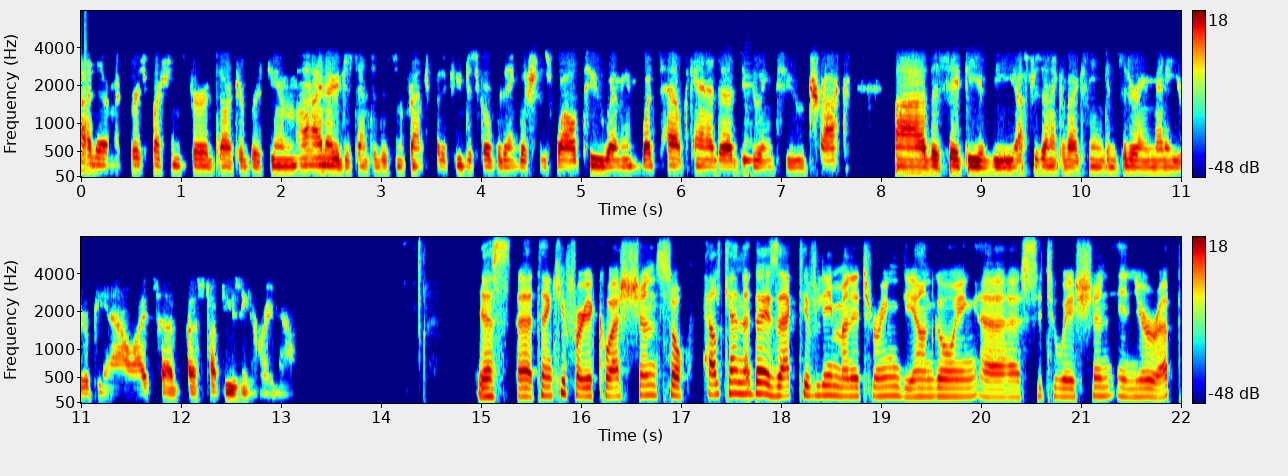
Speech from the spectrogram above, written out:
Hi there. My first question is for Dr. Berthiaume. I know you just answered this in French, but if you just go over to English as well, too. I mean, what's Health Canada doing to track uh, the safety of the AstraZeneca vaccine, considering many European allies have uh, stopped using it right now? Yes, uh, thank you for your question. So Health Canada is actively monitoring the ongoing uh, situation in Europe.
